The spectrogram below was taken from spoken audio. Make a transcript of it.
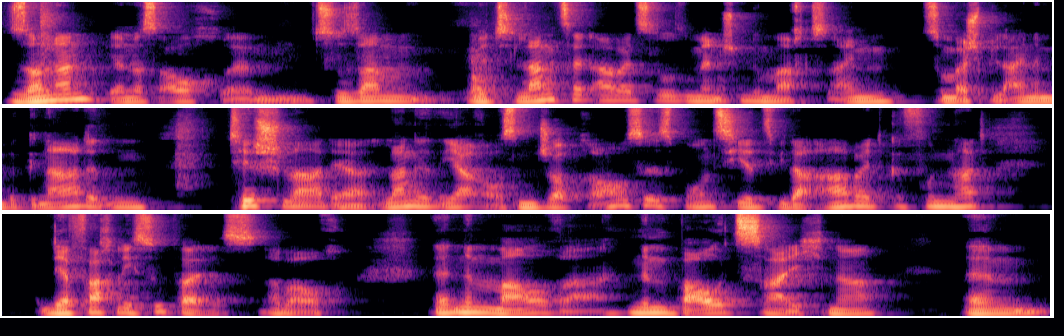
sondern wir haben das auch ähm, zusammen mit langzeitarbeitslosen Menschen gemacht, einem, zum Beispiel einem begnadeten Tischler, der lange Jahre aus dem Job raus ist, bei uns hier jetzt wieder Arbeit gefunden hat, der fachlich super ist, aber auch äh, einem Maurer, einem Bauzeichner, ähm,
